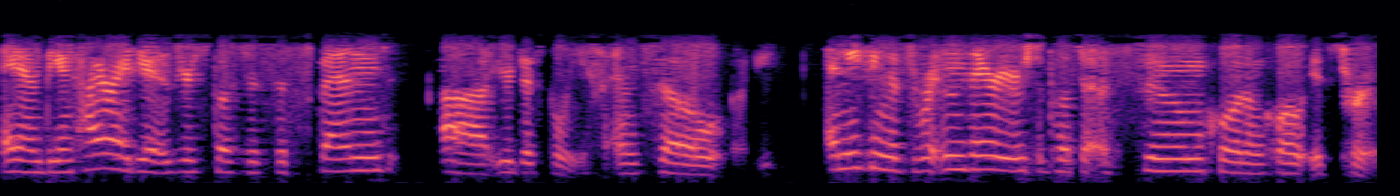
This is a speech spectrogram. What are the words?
and the entire idea is you're supposed to suspend uh, your disbelief, and so anything that's written there, you're supposed to assume, quote unquote, is true.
